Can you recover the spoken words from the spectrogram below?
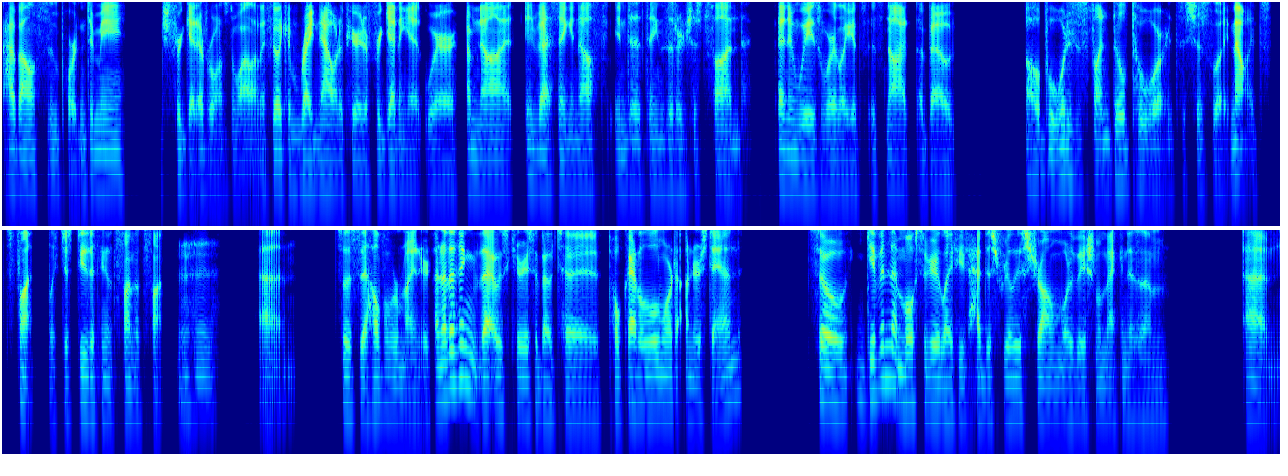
how balance is important to me. Forget every once in a while. And I feel like I'm right now in a period of forgetting it where I'm not investing enough into things that are just fun. And in ways where like it's it's not about, oh, but what is this fun build towards? It's just like, no, it's it's fun. Like just do the thing that's fun that's fun. Mm-hmm. Um, so it's a helpful reminder. Another thing that I was curious about to poke at a little more to understand. So, given that most of your life you've had this really strong motivational mechanism um,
